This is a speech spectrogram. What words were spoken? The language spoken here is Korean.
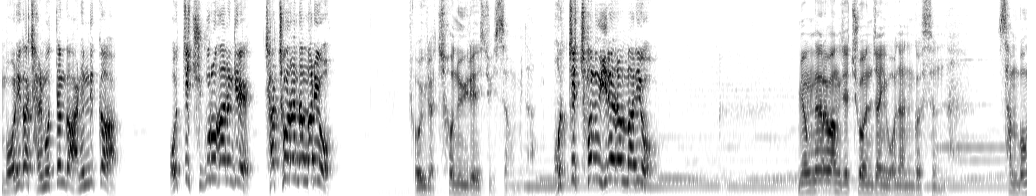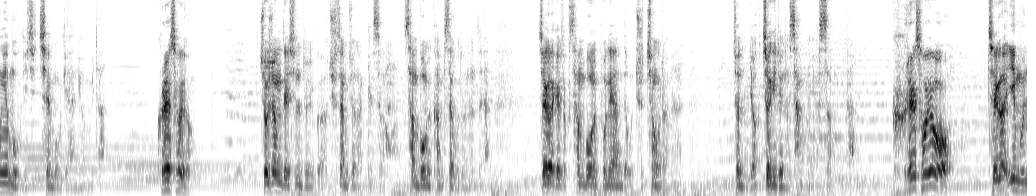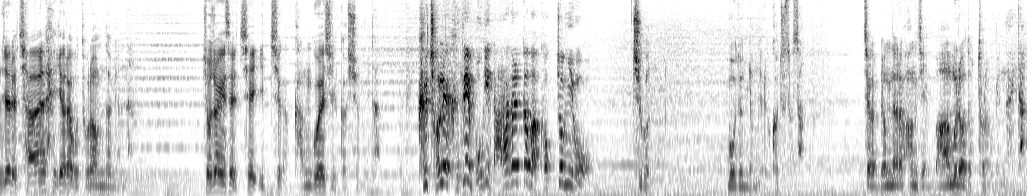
머리가 잘못된 거 아닙니까? 어찌 죽으러 가는 길에 자청을 한단 말이오? 오히려 천우일해일 수 있사옵니다. 어찌 천우 이래란 말이오? 명나라 황제 주원장이 원하는 것은 삼봉의 목이지 제 목이 아니옵니다. 그래서요. 조정 대신들과 주상전하께서 삼봉을 감싸고 도는데 제가 계속 삼봉을 보내야 한다고 주청을 하면 전 역적이 되는 상황이었사옵니다. 그래서요. 제가 이 문제를 잘 해결하고 돌아온다면 조정에서의 제 입지가 강고해질 것이옵니다. 그 전에 그대 목이 날아갈까봐 걱정이오. 죽은 모든 염려를 거두소서. 제가 명나라 황제의 마음을 얻어 돌아오겠나이다.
